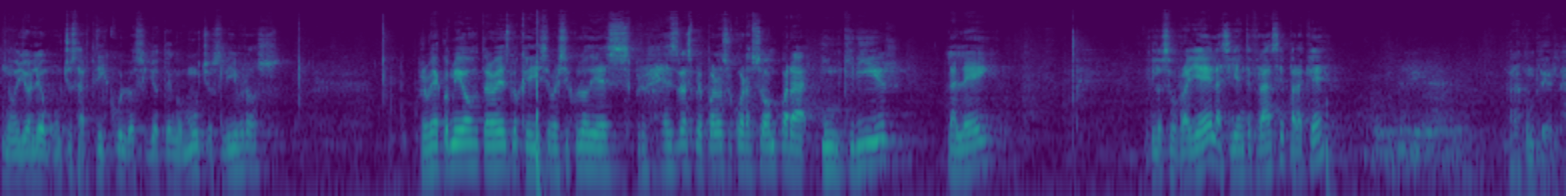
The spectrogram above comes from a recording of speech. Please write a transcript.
No, yo leo muchos artículos y yo tengo muchos libros. Pero vea conmigo otra vez lo que dice versículo 10. Esdras preparó su corazón para inquirir la ley. Y lo subrayé, la siguiente frase, ¿para qué? Para cumplirla.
